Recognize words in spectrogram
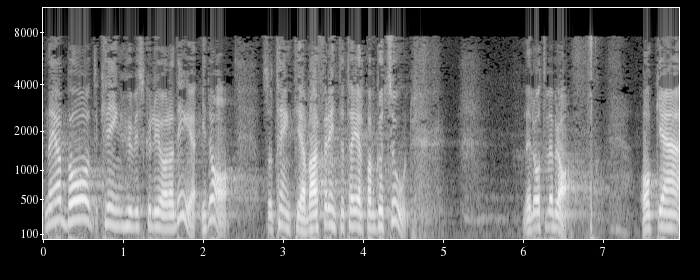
när jag bad kring hur vi skulle göra det idag så tänkte jag, varför inte ta hjälp av Guds ord? Det låter väl bra? Och eh,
